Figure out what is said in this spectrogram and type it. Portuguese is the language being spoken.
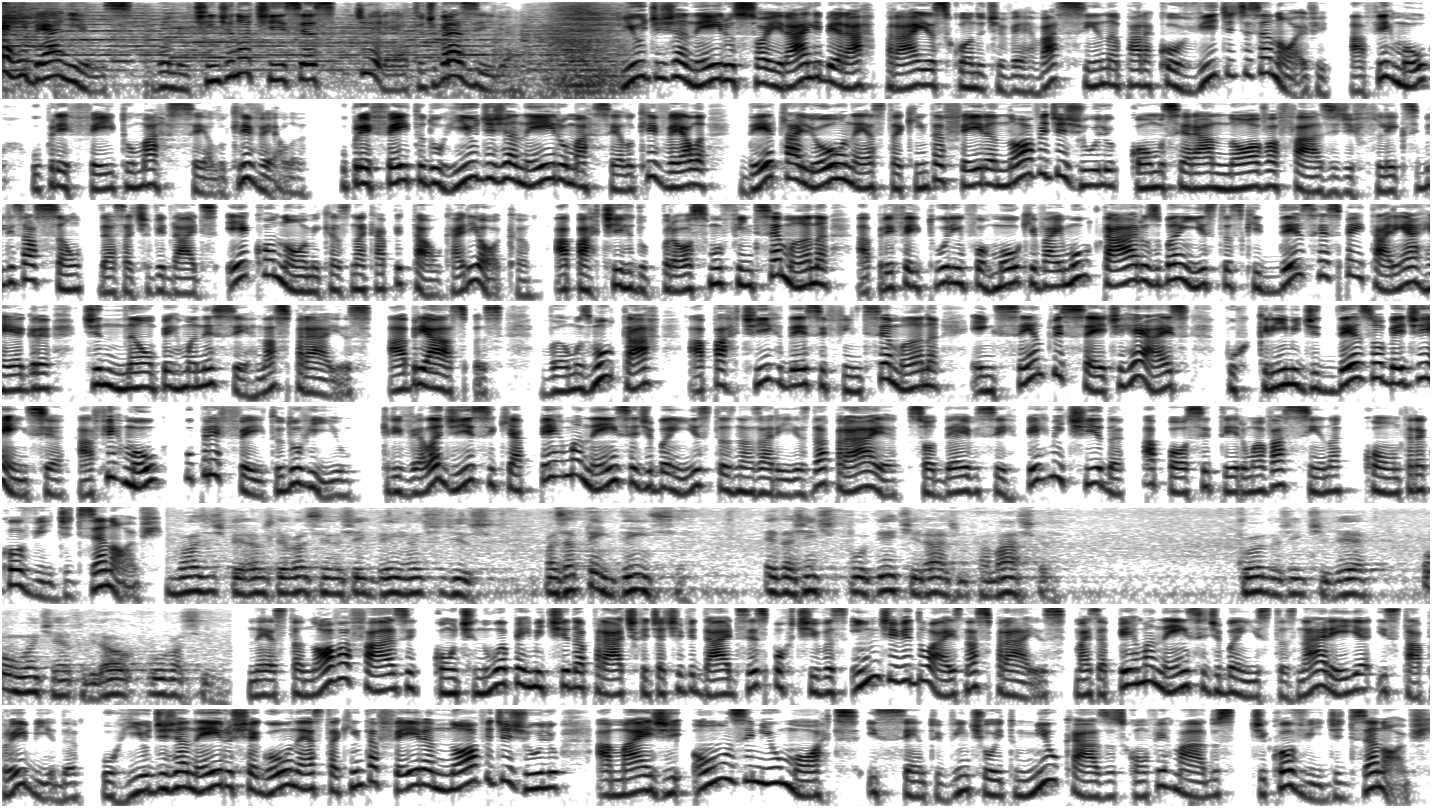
RBA News, Boletim de Notícias, direto de Brasília. Rio de Janeiro só irá liberar praias quando tiver vacina para Covid-19, afirmou o prefeito Marcelo Crivella. O prefeito do Rio de Janeiro, Marcelo Crivella, detalhou nesta quinta-feira, 9 de julho, como será a nova fase de flexibilização das atividades econômicas na capital carioca. A partir do próximo fim de semana, a prefeitura informou que vai multar os banhistas que desrespeitarem a regra de não permanecer nas praias. Abre aspas. Vamos multar a partir desse fim de semana em 107 reais por crime de desobediência afirmou o prefeito do Rio. Crivella disse que a permanência de banhistas nas areias da praia só deve ser permitida após se ter uma vacina contra a Covid-19. Nós esperamos que a vacina chegue bem antes disso, mas a tendência é da gente poder tirar a máscara quando a gente tiver ou um antirretroviral ou vacina. Nesta nova fase, continua permitida a prática de atividades esportivas individuais nas praias, mas a permanência de banhistas na areia está proibida. O Rio de Janeiro chegou nesta quinta-feira, 9 de julho, a mais de 11 mil mortes e 128 mil casos confirmados de Covid-19.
